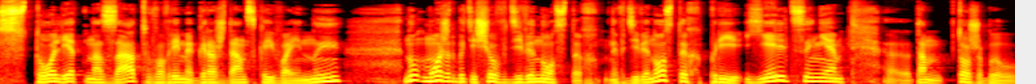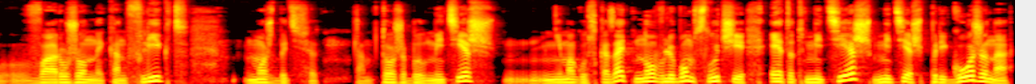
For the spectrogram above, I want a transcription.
сто лет назад во время гражданской войны. Ну, может быть, еще в 90-х. В 90-х при Ельцине э, там тоже был вооруженный конфликт. Может быть, там тоже был мятеж, не могу сказать, но в любом случае этот мятеж, мятеж Пригожина,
